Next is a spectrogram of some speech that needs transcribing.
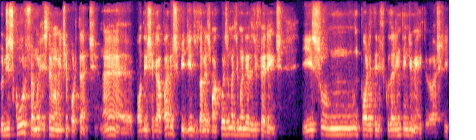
do, discurso é extremamente importante. Né? Podem chegar vários pedidos da mesma coisa, mas de maneira diferente. E isso não pode ter dificuldade de entendimento. Eu acho que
